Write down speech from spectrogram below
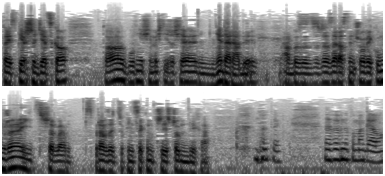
to jest pierwsze dziecko, to głównie się myśli, że się nie da rady, albo że zaraz ten człowiek umrze i trzeba sprawdzać co 5 sekund, czy jeszcze oddycha. No tak. Na pewno pomagało.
